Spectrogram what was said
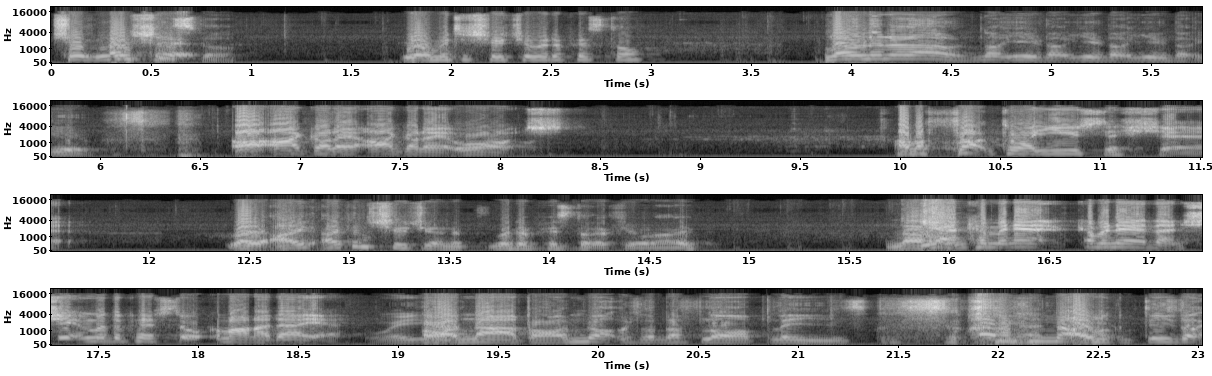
Shoot me oh with a pistol. you want me to shoot you with a pistol? No, no, no, no, not you, not you, not you, not you. I, I got it, I got it, watch. How the fuck do I use this shit? Like I I can shoot you in a, with a pistol if you like. No. Yeah, come in here, come in here then, shoot him with a pistol, come on, I dare you. Where you Oh at? nah, bro, I'm knocked on the floor, please. I'm not. He's not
